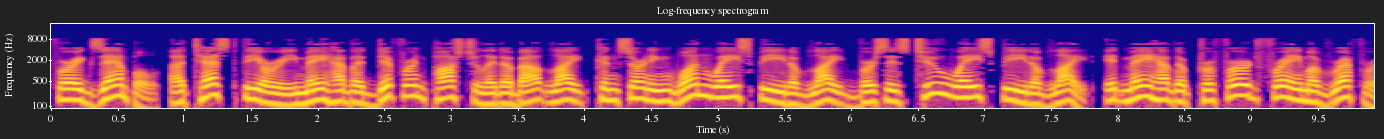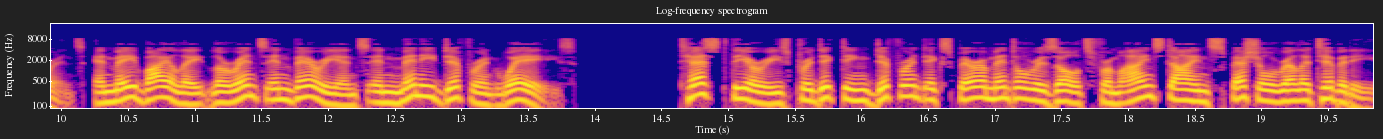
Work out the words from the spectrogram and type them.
For example, a test theory may have a different postulate about light concerning one-way speed of light versus two-way speed of light, it may have a preferred frame of reference, and may violate Lorentz invariance in many different ways. Test theories predicting different experimental results from Einstein's special relativity,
